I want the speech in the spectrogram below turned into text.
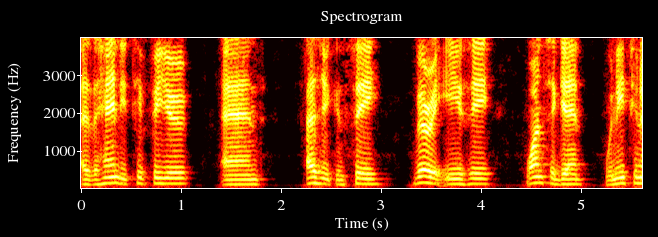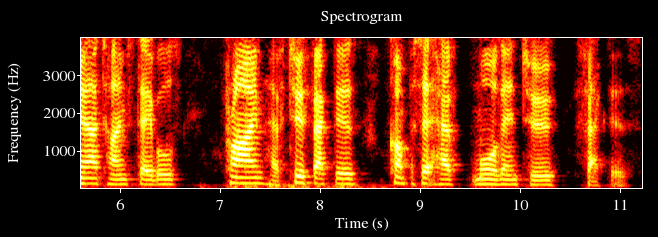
as a handy tip for you, and as you can see, very easy. Once again, we need to know our times tables. Prime have two factors, composite have more than two factors.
